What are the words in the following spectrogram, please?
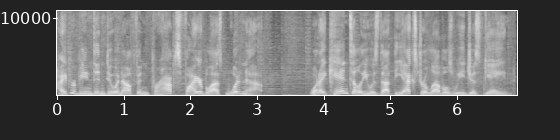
Hyper Beam didn't do enough and perhaps Fire Blast wouldn't have. What I can tell you is that the extra levels we just gained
